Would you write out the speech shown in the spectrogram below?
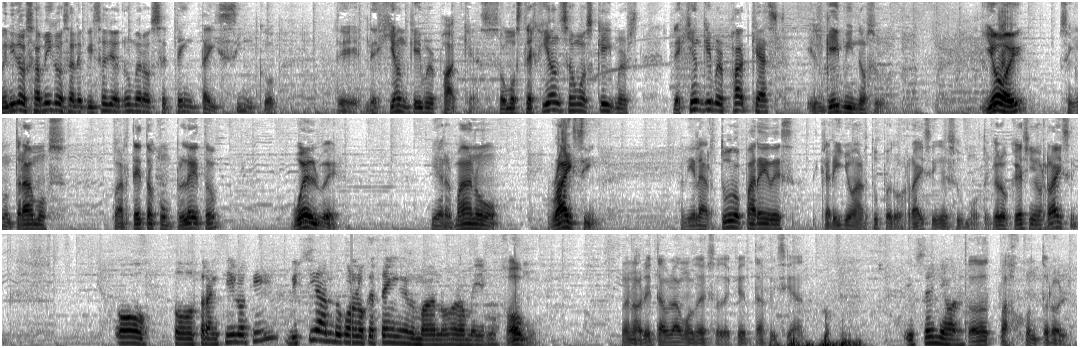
Bienvenidos amigos al episodio número 75 de Legión Gamer Podcast. Somos Legión, somos gamers. Legión Gamer Podcast, el gaming nos une. Y hoy nos encontramos cuarteto completo. Vuelve mi hermano Rising. Daniel Arturo Paredes, de cariño Arturo, pero Rising es su mote. ¿Qué es lo que es, señor Rising? Oh, todo tranquilo aquí, viciando con lo que tengo en mano ahora mismo. ¿Cómo? Bueno, ahorita hablamos de eso, de qué está viciando. Sí, señor. Todo bajo control.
